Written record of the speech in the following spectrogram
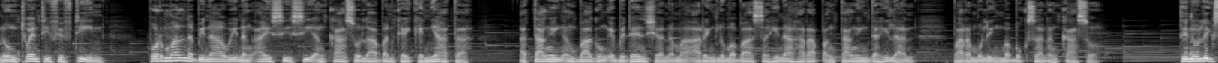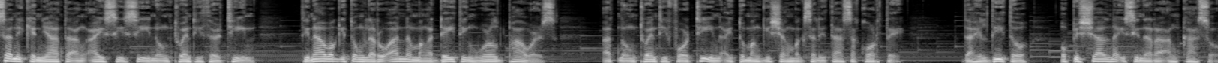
Noong 2015, formal na binawi ng ICC ang kaso laban kay Kenyatta at tanging ang bagong ebidensya na maaring lumabas sa hinaharap ang tanging dahilan para muling mabuksan ang kaso. Tinuligsa ni Kenyatta ang ICC noong 2013, tinawag itong laruan ng mga dating world powers – at noong 2014 ay tumanggi siyang magsalita sa korte. Dahil dito, opisyal na isinara ang kaso.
